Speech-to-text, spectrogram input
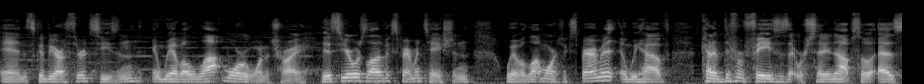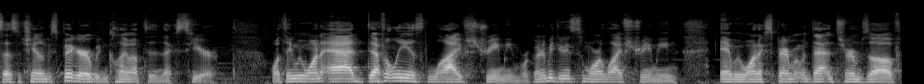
And it's gonna be our third season, and we have a lot more we wanna try. This year was a lot of experimentation. We have a lot more to experiment, and we have kind of different phases that we're setting up. So as, as the channel gets bigger, we can climb up to the next tier. One thing we want to add definitely is live streaming. We're going to be doing some more live streaming and we want to experiment with that in terms of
